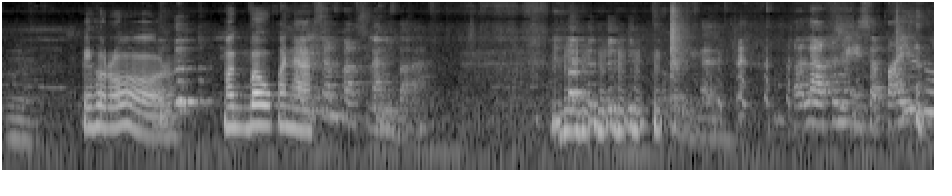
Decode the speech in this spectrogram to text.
Hmm. Kay horror. Magbaw ka na. Ay, isang box lang ba? Kala ko may isa pa. Ayun o.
